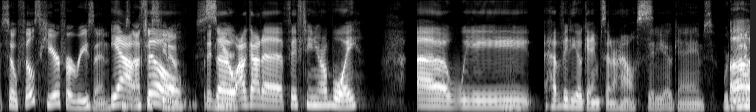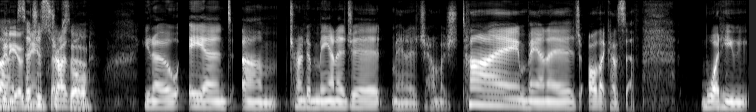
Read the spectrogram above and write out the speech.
So Phil's here for a reason. He's Yeah, not Phil. just you know sitting so here. I got a 15 year old boy. Uh, we Hmm. have video games in our house. video games. We're doing Uh, a video such a struggle. episode. You know, and um, trying to manage it, manage how much time, manage all that kind of stuff. What he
